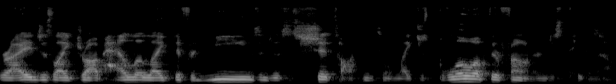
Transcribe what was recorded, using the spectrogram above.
right? Just like drop hella like different memes and just shit talking to them, like just blow up their phone and just take them out.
